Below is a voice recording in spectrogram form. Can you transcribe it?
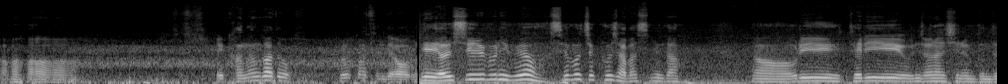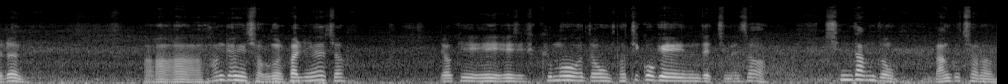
어, 이 강남 가도 그럴 것 같은데 요 예, 10시 1분이고요. 세 번째 콜 잡았습니다. 어, 우리 대리 운전하시는 분들은 아, 환경에 적응을 빨리 해야죠. 여기 금호동 버티고개 있는 데쯤에서 신당동 19,000원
